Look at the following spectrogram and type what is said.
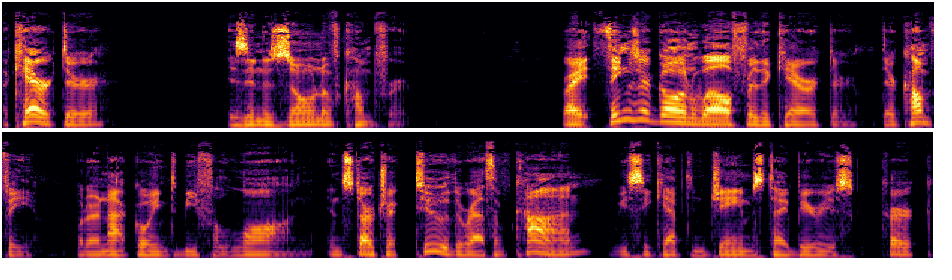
A character is in a zone of comfort. Right? Things are going well for the character. They're comfy, but are not going to be for long. In Star Trek II The Wrath of Khan, we see Captain James Tiberius Kirk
